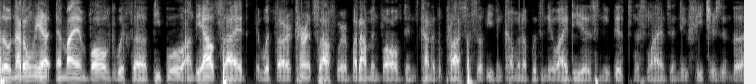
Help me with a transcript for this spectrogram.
so not only am i involved with uh, people on the outside with our current software but i'm involved in kind of the process of even coming up with new ideas new business lines and new features in the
